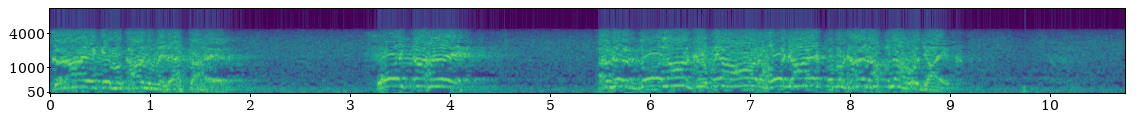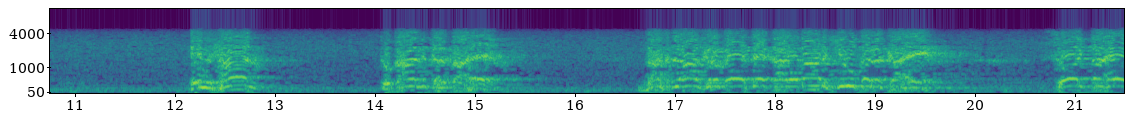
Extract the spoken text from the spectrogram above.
کرائے کے مکان میں رہتا ہے۔ سوچتا ہے، اگر دو لاکھ روپیہ اور ہو جائے تو مکان اپنا ہو جائے گا۔ انسان دکان کرتا ہے۔ دس لاکھ روپے سے کاروبار شروع کر رکھا ہے۔ سوچتا ہے،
